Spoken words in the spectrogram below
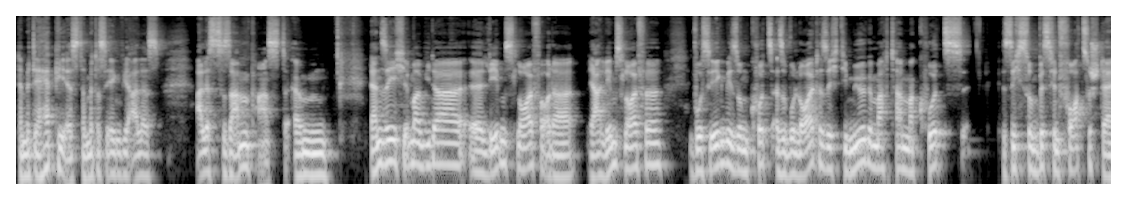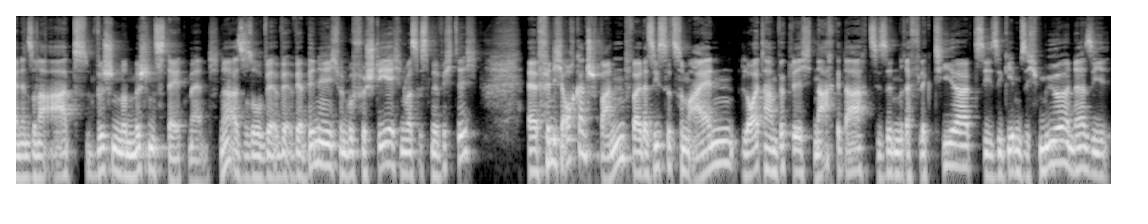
damit der happy ist, damit das irgendwie alles alles zusammenpasst. Ähm, dann sehe ich immer wieder äh, Lebensläufe oder ja, Lebensläufe, wo es irgendwie so ein kurz, also wo Leute sich die Mühe gemacht haben, mal kurz sich so ein bisschen vorzustellen in so einer Art Vision und Mission Statement. Ne? Also so, wer, wer, wer bin ich und wofür stehe ich und was ist mir wichtig? Äh, Finde ich auch ganz spannend, weil da siehst du zum einen, Leute haben wirklich nachgedacht, sie sind reflektiert, sie, sie geben sich Mühe, ne? sie,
